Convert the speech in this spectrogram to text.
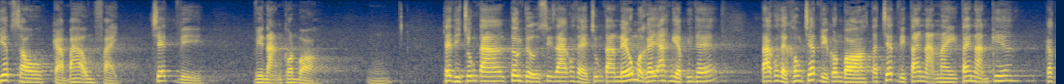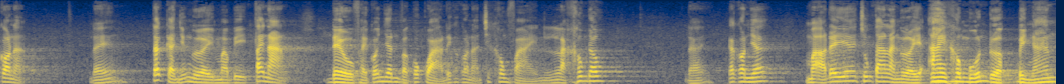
kiếp sau cả ba ông phải chết vì vì nạn con bò. Ừ. Thế thì chúng ta tương tự suy ra có thể chúng ta nếu mà gây ác nghiệp như thế, ta có thể không chết vì con bò, ta chết vì tai nạn này, tai nạn kia, các con ạ. À. đấy, tất cả những người mà bị tai nạn đều phải có nhân và có quả đấy các con ạ, chứ không phải là không đâu. Đấy, các con nhớ mà ở đây chúng ta là người ai không muốn được bình an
